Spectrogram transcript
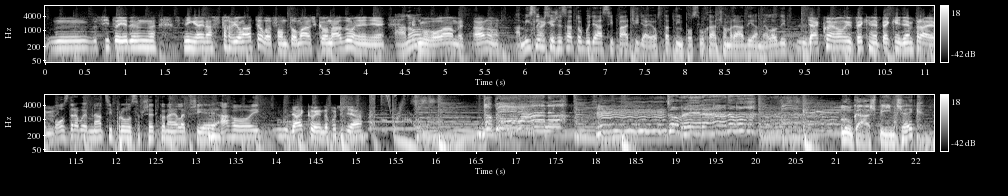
mm, si to jeden z nich aj nastavil na telefon, Tomáško, na zvonenie, Áno? keď mu voláme. Áno. A myslím Tak si, že sa to bude asi páčiť aj ostatným poslucháčom Rádia Melody. Ďakujem veľmi pekne, pekný deň prajem. Pozdravujem na Cyprus, všetko najlepšie, ahoj. Ďakujem, do počutia. Dobré ráno. Mm, dobré ráno. Lukáš Pínček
